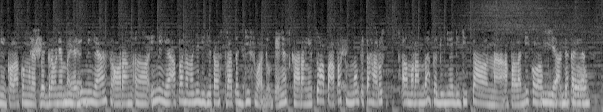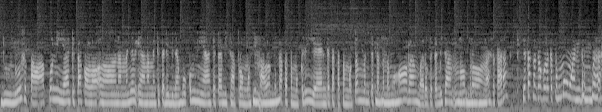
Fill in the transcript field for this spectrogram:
nih kalau aku ngeliat backgroundnya Mbak Iya. Eri nih ya, seorang eh, ini ya apa namanya digital strategist. Waduh, kayaknya sekarang itu apa-apa semua kita harus eh, merambah ke dunia digital. Nah, apalagi kalau Iya, misalnya betul. kayak dulu setahu aku nih ya kita kalau eh, namanya yang namanya kita di bidang hukum nih ya kita bisa promosi Mhm. kalau kita ketemu klien kita ketemu teman kita Mhm. ketemu orang baru kita bisa ngobrol Mhm. nah sekarang kita kagak boleh ketemuan tuh mbak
